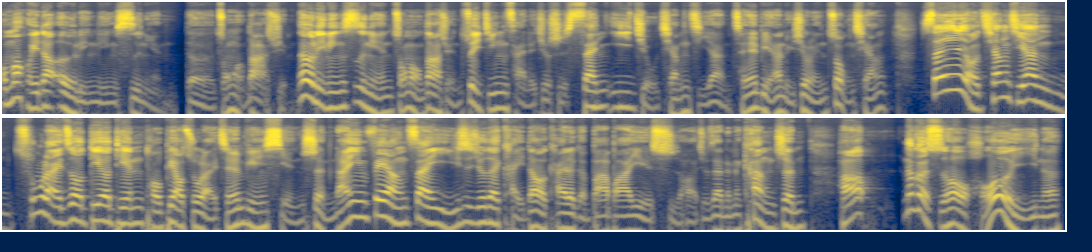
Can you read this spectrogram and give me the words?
我们回到二零零四年的总统大选。二零零四年总统大选最精彩的就是三一九枪击案，陈水扁和吕秀莲中枪。三一九枪击案出来之后，第二天投票出来，陈水扁险胜，蓝营非常在意，于是就在凯道开了个八八夜市，哈，就在那边抗争。好。那个时候，侯尔仪呢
